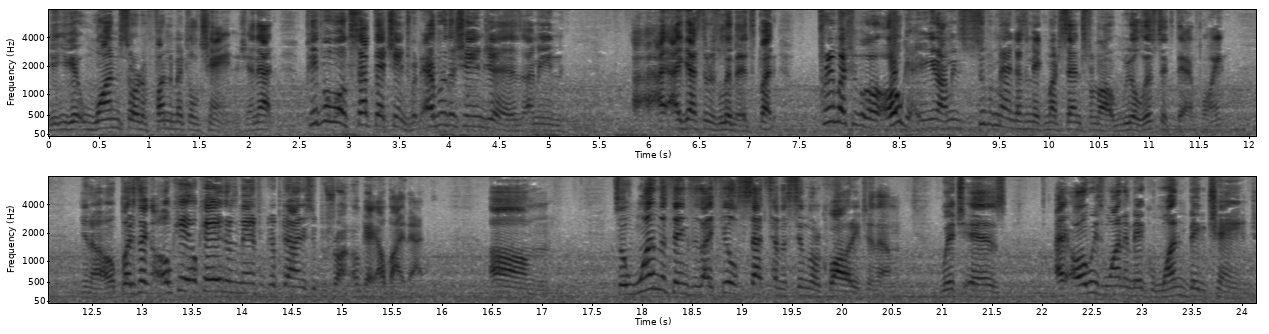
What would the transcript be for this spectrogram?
You, you, get one sort of fundamental change, and that people will accept that change, whatever the change is. I mean, I, I guess there's limits, but pretty much people go, okay, you know, I mean, Superman doesn't make much sense from a realistic standpoint, you know, but it's like, okay, okay, there's a man from Krypton, he's super strong. Okay, I'll buy that. Um, so one of the things is I feel sets have a similar quality to them, which is I always want to make one big change.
